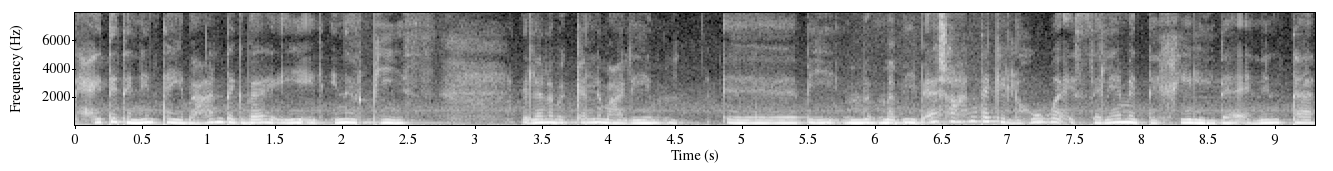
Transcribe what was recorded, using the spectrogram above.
حتة إن أنت يبقى عندك بقى إيه ال inner peace اللي أنا بتكلم عليه. بي ما بيبقاش عندك اللي هو السلام الداخلي ده إن أنت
